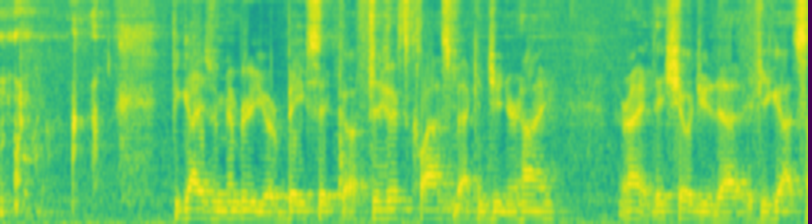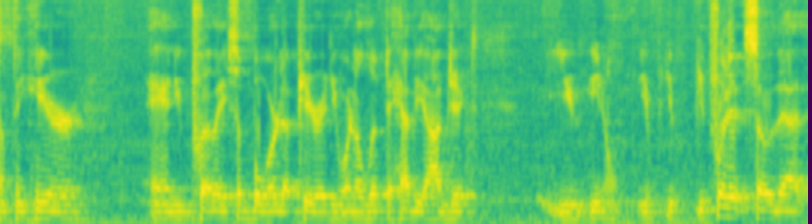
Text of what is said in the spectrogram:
if you guys remember your basic uh, physics class back in junior high, right, they showed you that if you got something here and you place a board up here and you want to lift a heavy object, you, you know, you, you, you put it so that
